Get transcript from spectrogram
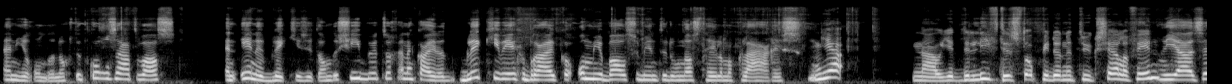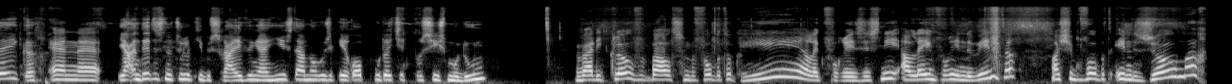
en hieronder nog de koolzaadwas. En in het blikje zit dan de shea. En dan kan je dat blikje weer gebruiken om je balsem in te doen als het helemaal klaar is. Ja, nou, je, de liefde stop je er natuurlijk zelf in. Ja, zeker. En eh, Ja, en dit is natuurlijk je beschrijving. En hier staat nog eens een keer op hoe dat je het precies moet doen. waar die klovenbalsem bijvoorbeeld ook heerlijk voor is, is niet alleen voor in de winter. Als je bijvoorbeeld in de zomer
